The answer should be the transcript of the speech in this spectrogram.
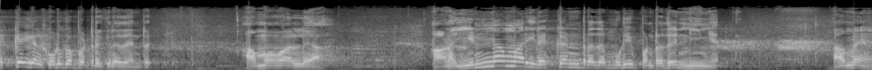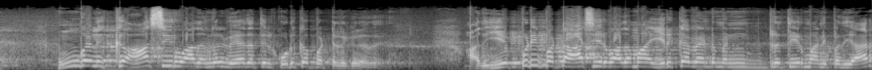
ரெக்கைகள் கொடுக்கப்பட்டிருக்கிறது என்று. ஆமாவா இல்லையா? ஆனால் என்ன மாதிரி ரெக்கைன்றதை முடிவு பண்ணுறது நீங்கள் ஆமே உங்களுக்கு ஆசீர்வாதங்கள் வேதத்தில் கொடுக்கப்பட்டிருக்கிறது. அது எப்படிப்பட்ட ஆசீர்வாதமாக இருக்க வேண்டும் என்று தீர்மானிப்பது யார்?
